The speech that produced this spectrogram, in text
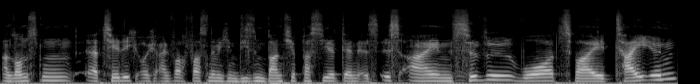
Ansonsten erzähle ich euch einfach, was nämlich in diesem Band hier passiert, denn es ist ein Civil War 2 Tie-In.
